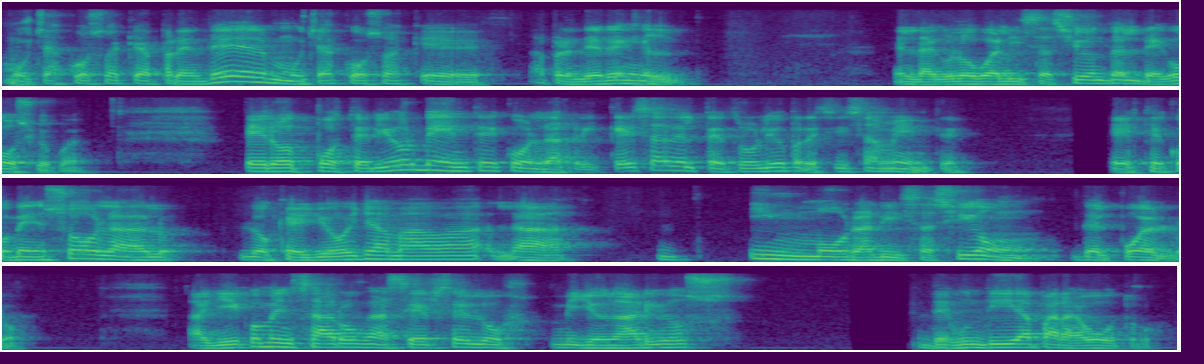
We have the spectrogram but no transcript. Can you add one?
muchas cosas que aprender, muchas cosas que aprender en, el, en la globalización del negocio. Pues. Pero posteriormente, con la riqueza del petróleo precisamente, este, comenzó la, lo que yo llamaba la inmoralización del pueblo. Allí comenzaron a hacerse los millonarios de un día para otro,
